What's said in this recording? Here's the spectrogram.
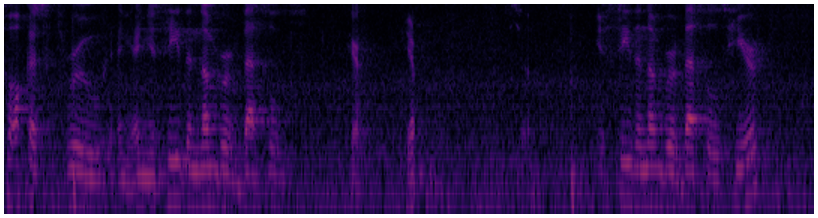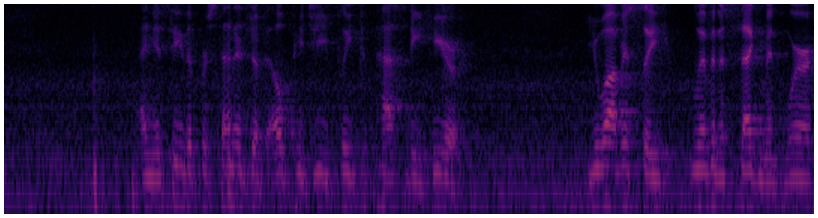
talk us through, and, and you see the number of vessels here? Yep. So you see the number of vessels here, and you see the percentage of LPG fleet capacity here. You obviously live in a segment where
